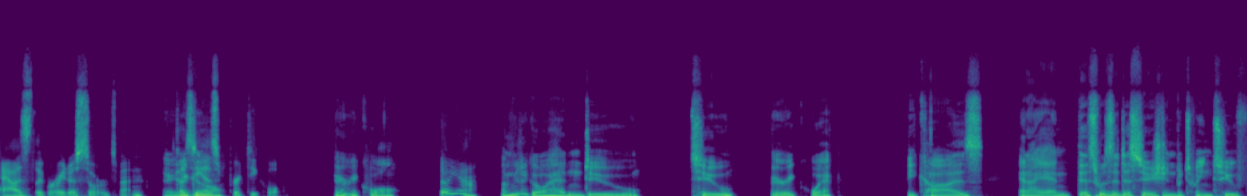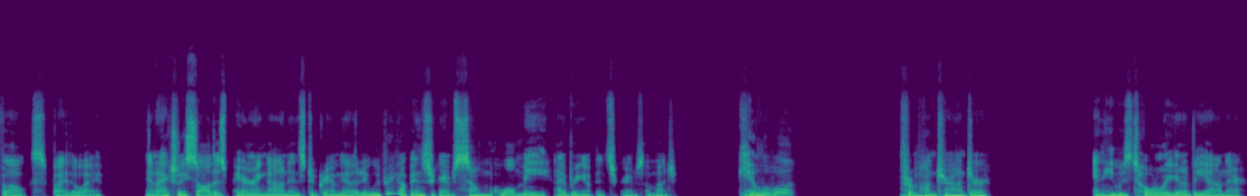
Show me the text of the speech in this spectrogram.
as the greatest swordsman because he is pretty cool. very cool. So yeah. I'm going to go ahead and do two very quick because and I and this was a decision between two folks by the way. And I actually saw this pairing on Instagram the other day. We bring up Instagram so much. Well, me, I bring up Instagram so much. Killua from Hunter Hunter and he was totally going to be on there.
